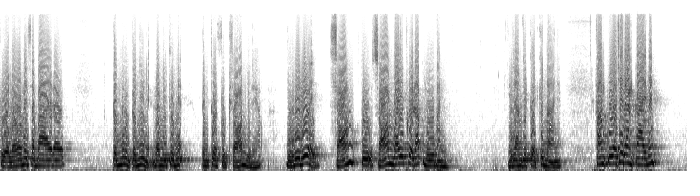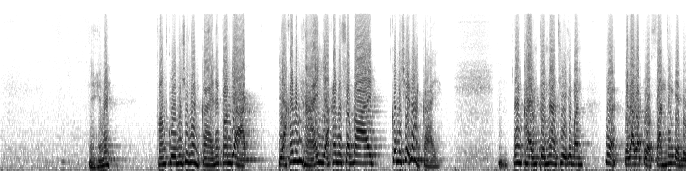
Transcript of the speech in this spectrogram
ป่วยเราไม่สบายเรา เป็นนู่นเป็นนี่เนี่ย เรามีตัวเนี้ยเป็นตัวฝึกซ้อมอยู่แล้ว อยู่เรื่อยๆซ้อมตัวซ้อมไว้เพื่อรับมือมันเวลาจะเกิดขึ้นมาเนี่ย ความกลัวใช่ร่างกายไหมเนี่ยเห็นไหมความกลัวไม่ใช่ร่างกายนะความอยาก อยากให้มันหาย อยากให้มันสบาย ก็ไม่ใช่ร่างกาย ร่างกายมันเป็นหน้าที่ของมัน เมื่อ เวลาเราปวดฟันทั้งเหตุดู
